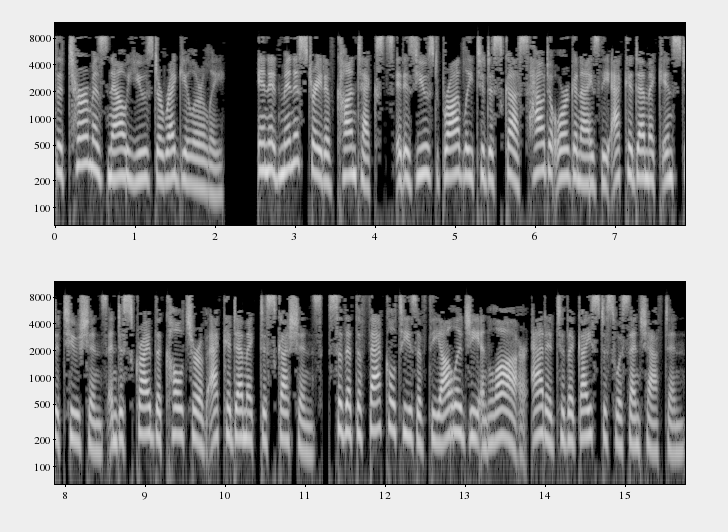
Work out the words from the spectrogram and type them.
The term is now used irregularly. In administrative contexts it is used broadly to discuss how to organize the academic institutions and describe the culture of academic discussions, so that the faculties of theology and law are added to the Geisteswissenschaften.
